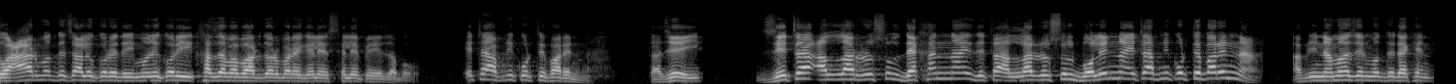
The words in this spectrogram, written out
দোয়ার মধ্যে চালু করে দেই, মনে করি খাজা বাবার দরবারে গেলে ছেলে পেয়ে যাব। এটা আপনি করতে পারেন না কাজেই যেটা আল্লাহর রসুল দেখান নাই, যেটা আল্লাহর রসুল বলেন না, এটা আপনি করতে পারেন না। আপনি নামাজের মধ্যে দেখেন,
